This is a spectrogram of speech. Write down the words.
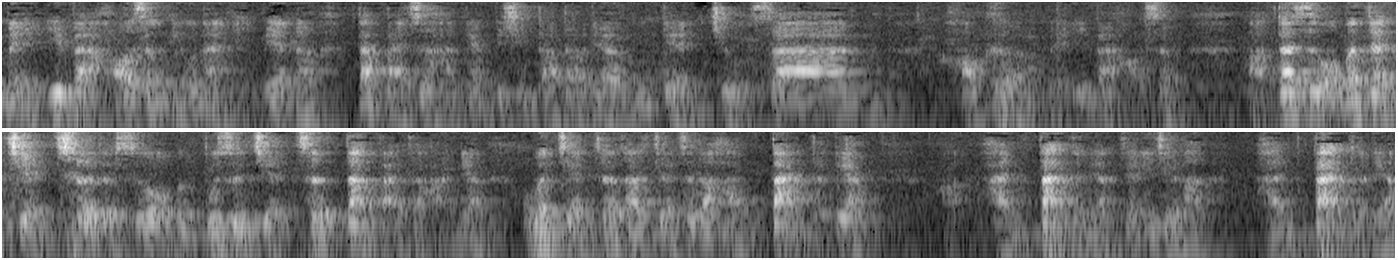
每一百毫升牛奶里面呢，蛋白质含量必须达到两点九三毫克每一百毫升，啊，但是我们在检测的时候，我们不是检测蛋白的含量，我们检测它检测它含氮的量，啊，含氮的量，这样理解吗？含氮的量，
